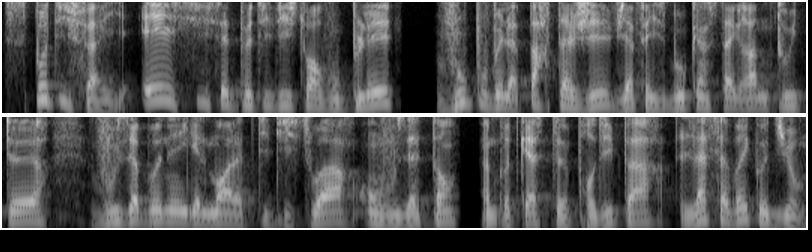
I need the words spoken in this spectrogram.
Spotify. Et si cette petite histoire vous plaît, vous pouvez la partager via Facebook, Instagram, Twitter, vous abonner également à la petite histoire. On vous attend. Un podcast produit par La Fabrique Audio.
